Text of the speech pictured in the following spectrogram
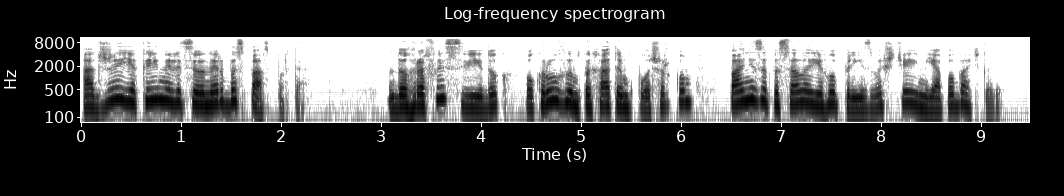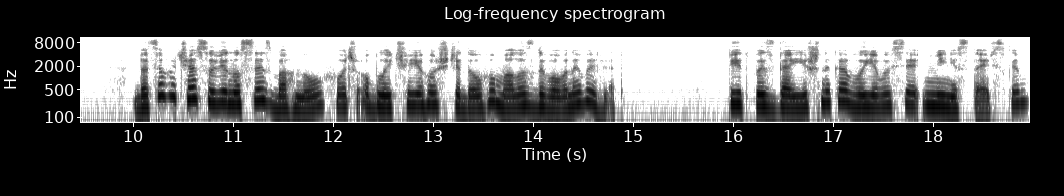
Адже який міліціонер без паспорта? До графи свідок, округлим пихатим почерком, пані записала його прізвище ім'я по батькові. До цього часу він усе збагнув, хоч обличчя його ще довго мало здивований вигляд. Підпис даїшника виявився міністерським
